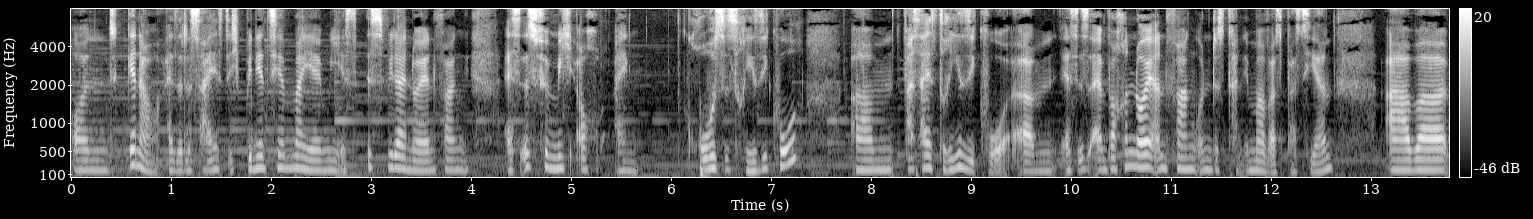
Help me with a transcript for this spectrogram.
Und genau, also das heißt, ich bin jetzt hier in Miami, es ist wieder ein Neuanfang. Es ist für mich auch ein großes Risiko. Ähm, was heißt Risiko? Ähm, es ist einfach ein Neuanfang und es kann immer was passieren. Aber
